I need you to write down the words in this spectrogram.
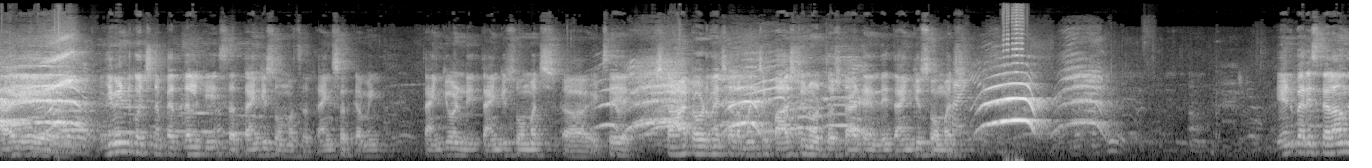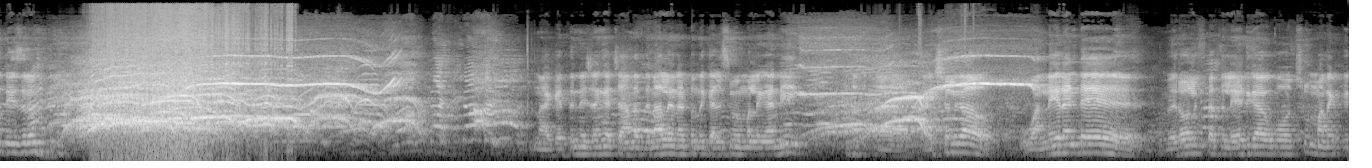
అలాగే ఈవెంట్కి వచ్చిన పెద్దలకి sir thank you so much sir thanks for coming thank you అండి. Thank you so much it's a start అవడమే చాలా మంచి పాజిటివ్ నోట్తో స్టార్ట్ అయింది. థ్యాంక్ యూ సో మచ్ ఏంటి పరిస్థితి? ఎలా ఉంది టీచర్ నాకైతే నిజంగా చాలా దినాలు అయినట్టుంది కలిసి మిమ్మల్ని కానీ. యాక్చువల్గా వన్ ఇయర్ అంటే వేరే వాళ్ళకి పెద్ద లేట్ కాకపోవచ్చు. మనకి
